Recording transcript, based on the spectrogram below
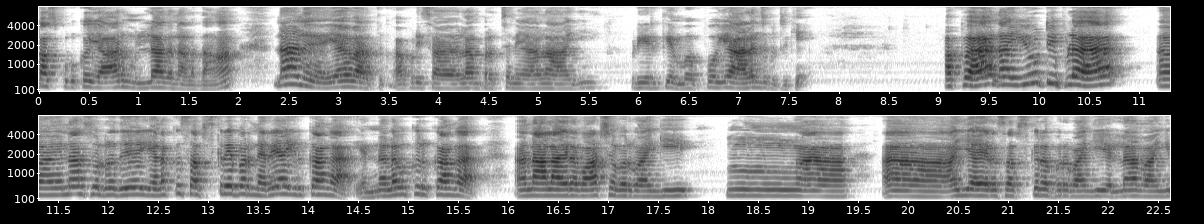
காசு கொடுக்க யாரும் இல்லாதனால தான் நான் வியாபாரத்துக்கு அப்படி ச எல்லாம் பிரச்சனையெல்லாம் ஆகி இப்படி இருக்கேன். போய் அலைஞ்சிக்கிட்டு இருக்கேன். அப்போ நான் யூடியூப்பில் என்ன சொல்கிறது எனக்கு சப்ஸ்கிரைபர் நிறையா இருக்காங்க. என்ன அளவுக்கு இருக்காங்க? நாலாயிரம் வாட்ஸ்அப்பர் வாங்கி ஐயாயிரம் சப்ஸ்கிரைபர் வாங்கி எல்லாம் வாங்கி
